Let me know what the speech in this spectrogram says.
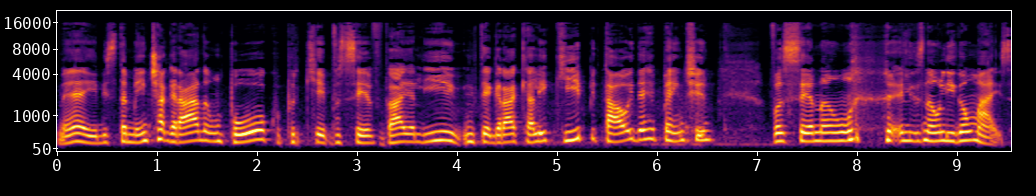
né? Eles também te agradam um pouco porque você vai ali integrar aquela equipe e tal e de repente você não, eles não ligam mais.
